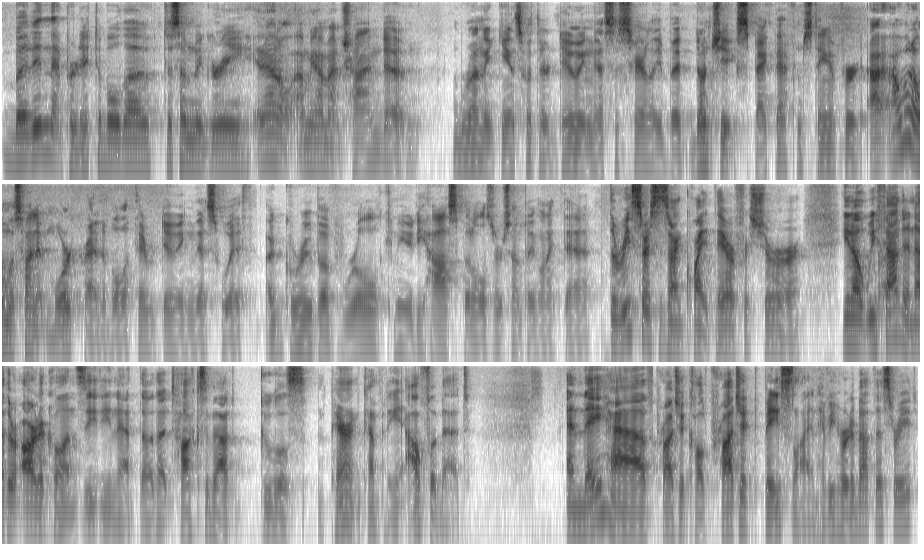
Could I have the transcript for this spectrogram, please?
But isn't that predictable though to some degree? And I don't I mean I'm not trying to run against what they're doing necessarily, but don't you expect that from Stanford? I, I, would almost find it more credible if they were doing this with a group of rural community hospitals or something like that. The resources aren't quite there for sure. You know, we right. found another article on ZDNet, though, that talks about Google's parent company, Alphabet. And they have a project called Project Baseline. Have you heard about this, Reed?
